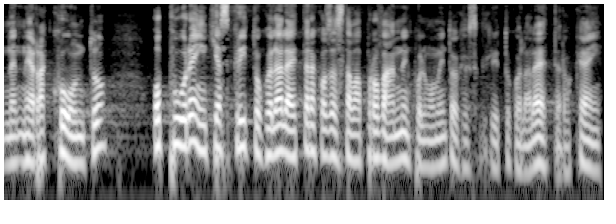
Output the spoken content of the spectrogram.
nel, nel racconto, oppure in chi ha scritto quella lettera cosa stava provando in quel momento che ha scritto quella lettera, ok?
